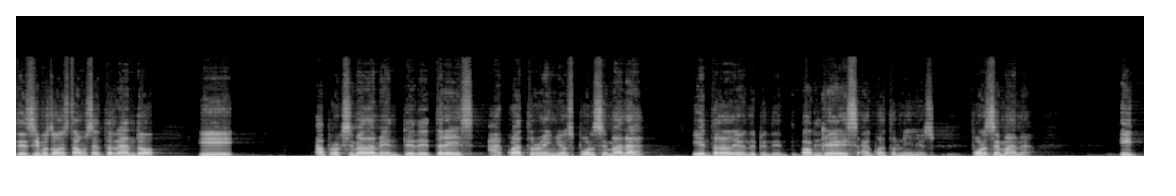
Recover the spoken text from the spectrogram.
decimos dónde estamos entrenando y aproximadamente de 3 a 4 niños por semana entran a León Independiente. Ok. De 3 a 4 niños por semana. Y,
